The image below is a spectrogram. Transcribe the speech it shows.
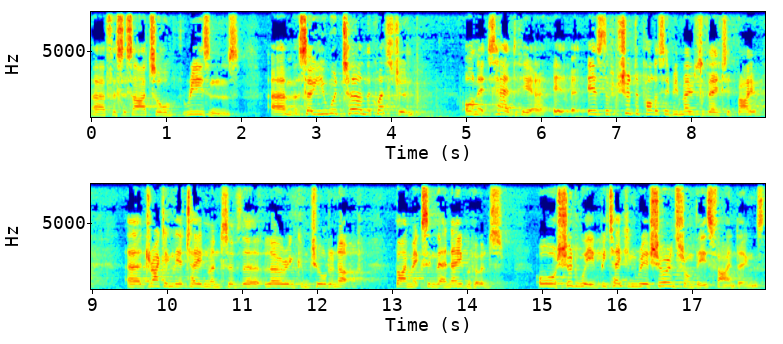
uh, for societal reasons? Um, so you would turn the question on its head here. Is the, should the policy be motivated by uh, dragging the attainment of the lower income children up by mixing their neighbourhoods? Or should we be taking reassurance from these findings,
